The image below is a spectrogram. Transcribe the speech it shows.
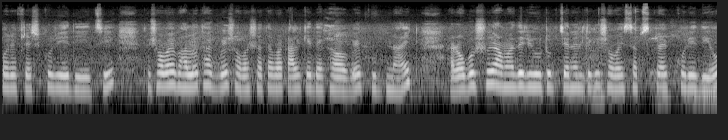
করে ফ্রেশ করিয়ে দিয়েছি। তো সবাই ভালো থাকবে, সবার সাথে আবার কালকে দেখা হবে গুড নাইট আর অবশ্যই আমাদের ইউটিউব চ্যানেলটিকে সবাই সাবস্ক্রাইব করে দিও।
